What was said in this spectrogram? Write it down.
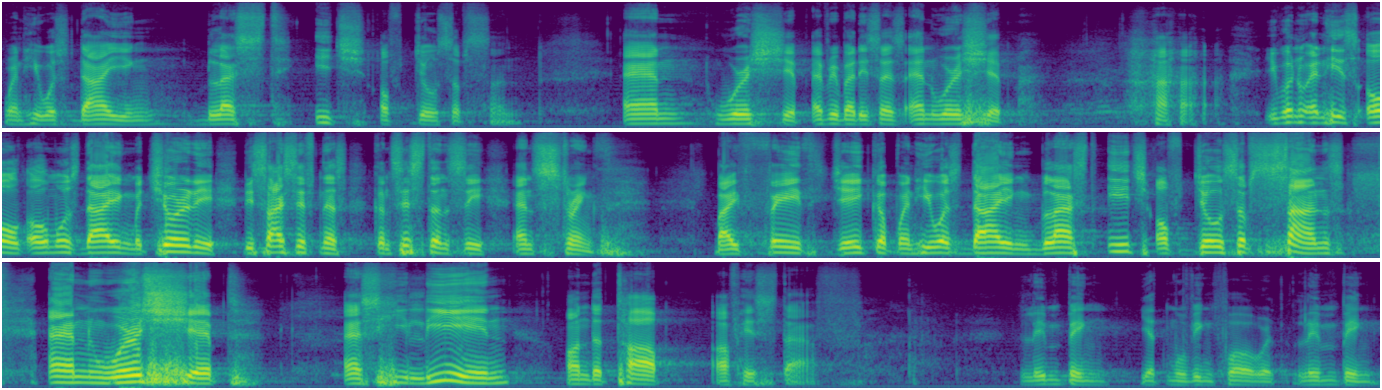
when he was dying blessed each of Joseph's sons and worship. Everybody says and worship. Even when he's old, almost dying, maturity, decisiveness, consistency and strength. By faith Jacob when he was dying blessed each of Joseph's sons and worshiped as he leaned on the top of his staff. Limping, yet moving forward. Limping,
